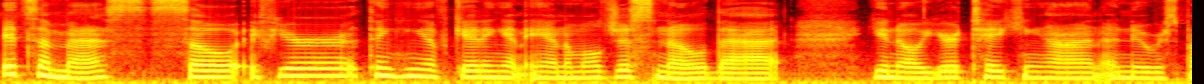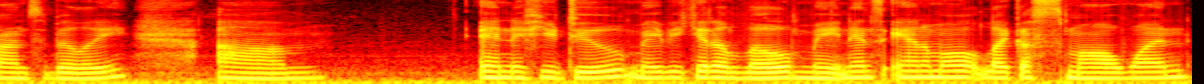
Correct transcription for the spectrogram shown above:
it's a mess. So if you're thinking of getting an animal, just know that, you know, you're taking on a new responsibility. Um, and if you do, maybe get a low maintenance animal, like a small one,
